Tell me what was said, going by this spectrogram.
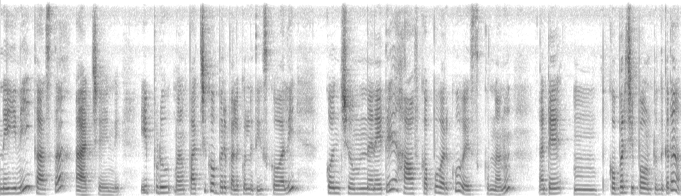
నెయ్యిని కాస్త యాడ్ చేయండి. ఇప్పుడు మనం పచ్చి కొబ్బరి పలుకుల్ని తీసుకోవాలి. కొంచెం నేనైతే హాఫ్ కప్పు వరకు వేసుకున్నాను. అంటే కొబ్బరి చిప్ప ఉంటుంది కదా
